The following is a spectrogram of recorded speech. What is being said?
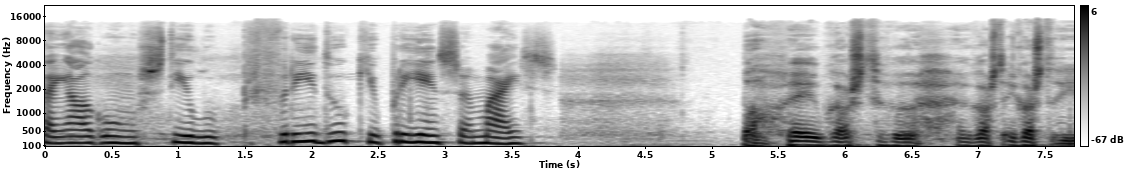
Tem algum estilo preferido que o preencha mais? Bom, eu gosto, eu gosto, eu gosto de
